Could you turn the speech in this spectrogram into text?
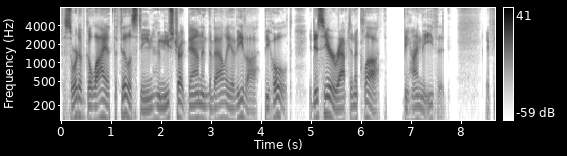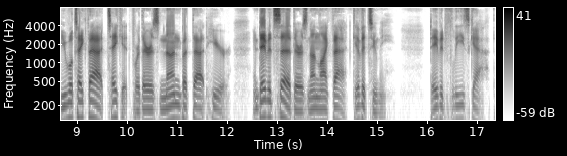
The sword of Goliath the Philistine, whom you struck down in the valley of Elah, behold, it is here wrapped in a cloth behind the ephod. If you will take that, take it, for there is none but that here. And David said, There is none like that. Give it to me. David flees Gath.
